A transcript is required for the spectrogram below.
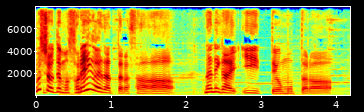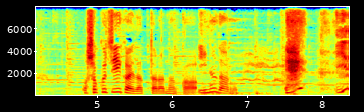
むしろでもそれ以外だったらさ何がいいって思ったらお食事以外だったらなんか犬だろえ？犬？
